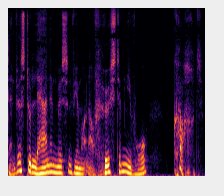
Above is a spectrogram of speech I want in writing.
dann wirst du lernen müssen, wie man auf höchstem Niveau kocht.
